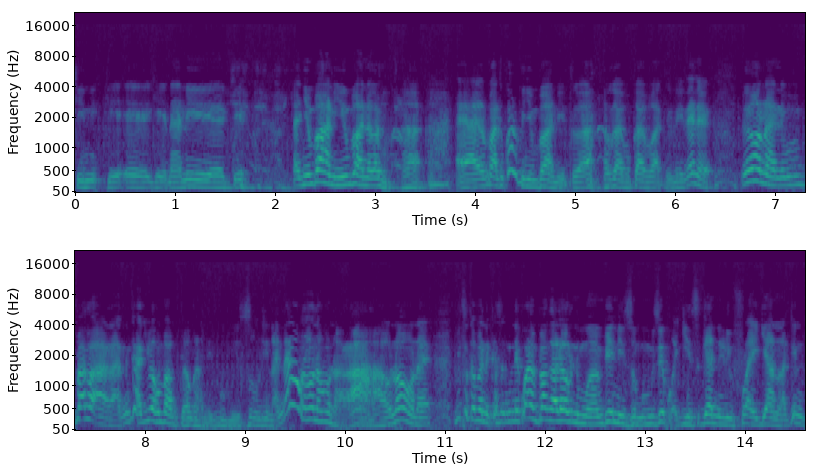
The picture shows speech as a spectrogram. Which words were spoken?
kini- ki- eh, kinani eh, eh, nyumbani nyumbani alikuwa alikuwa nyumbani tu alikuwa amevaa kinini. Nene, unaona ni- mpaka ah, nikajua kwamba mtu wangu ana miguu mizuri na naona unaona una raha, unaona vitu kama nikasema nilikuwa mpanga leo nimwambie nizungumzie kwa jinsi gani nilifurahi jana, lakini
